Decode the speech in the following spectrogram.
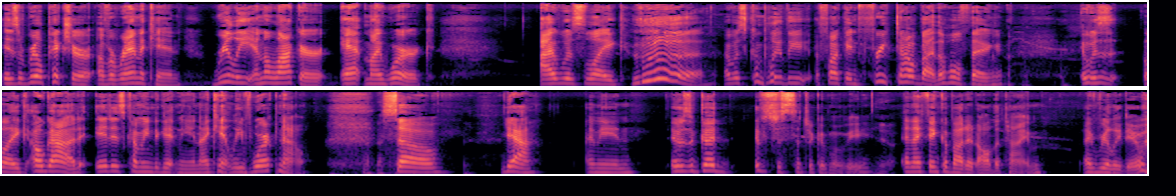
is a real picture of a ramekin, really in a locker at my work. I was like, Ugh! I was completely fucking freaked out by the whole thing. It was like, oh God, it is coming to get me and I can't leave work now. So, yeah, I mean, it was a good, it was just such a good movie. Yeah. And I think about it all the time. I really do.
